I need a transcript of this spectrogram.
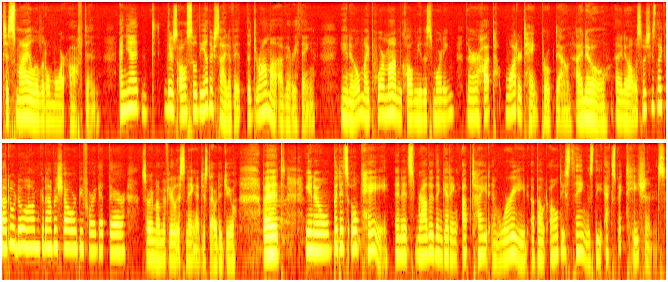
to smile a little more often. And yet there's also the other side of it, the drama of everything. You know, my poor mom called me this morning her hot water tank broke down. I know, I know. So she's like, I don't know how I'm going to have a shower before I get there. Sorry, mom, if you're listening, I just outed you. But, you know, but it's okay. And it's rather than getting uptight and worried about all these things, the expectations,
